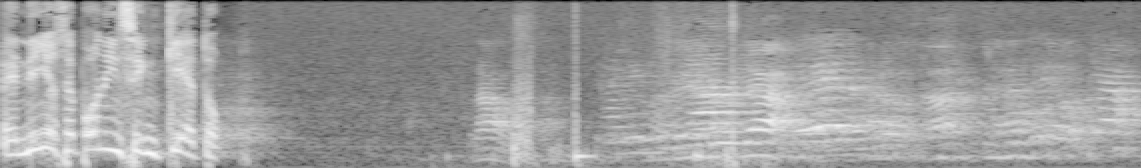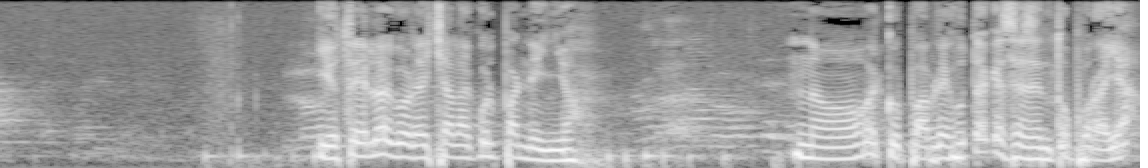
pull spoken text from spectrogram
El niño se pone inquieto. Y usted luego le echa la culpa al niño. No, el culpable es usted que se sentó por allá.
